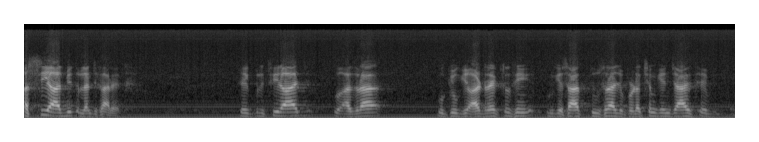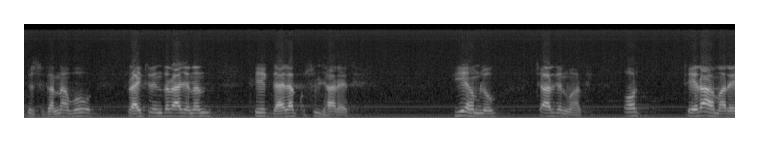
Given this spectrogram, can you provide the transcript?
अस्सी आदमी तो लंच खा रहे थे। एक पृथ्वीराज, वो अजरा वो क्योंकि आर्ट डायरेक्टर थी, उनके साथ दूसरा जो प्रोडक्शन के इंचार्ज थे, मिस्टर खन्ना, वो राइटर इंद्रराज आनंद एक डायलॉग को सुलझा रहे थे। ये हम लोग चार जन वहाँ थे और तेरह हमारे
